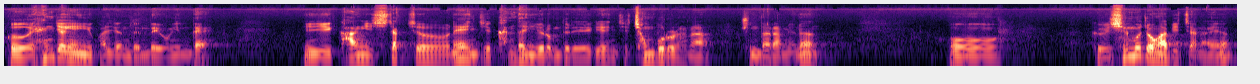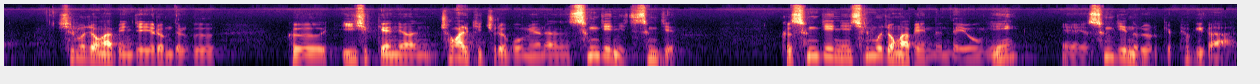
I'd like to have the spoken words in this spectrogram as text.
그 행정행위 관련된 내용인데 이 강의 시작 전에 이제 간단히 여러분들에게 이제 정보를 하나 준다라면은 어 그 실무 종합 있잖아요. 실무 종합이 이제 여러분들 그 그 20개년 총알 기출에 보면은 승진이 승진. 그 승진이 실무 종합에 있는 내용이 예, 승진으로 이렇게 표기가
